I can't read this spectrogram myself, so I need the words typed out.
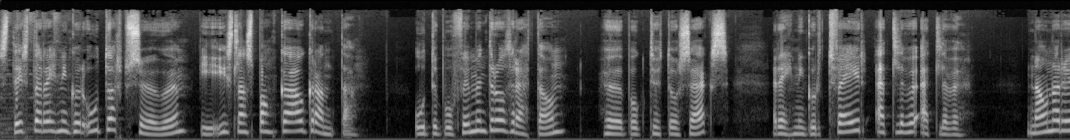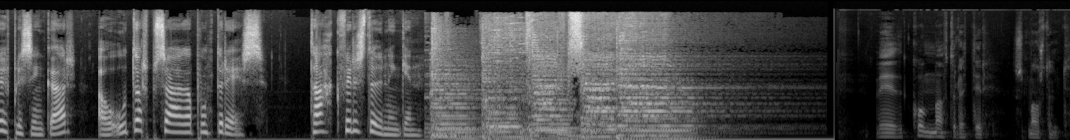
Styrtareikningur útvarpsögu í Íslandsbanka á Granda. Útubú 513, höfubók 26, reikningur 2.11.11. Nánari upplýsingar á útvarpsaga.is. Takk fyrir stöðningin. við komum aftur eftir smástund.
